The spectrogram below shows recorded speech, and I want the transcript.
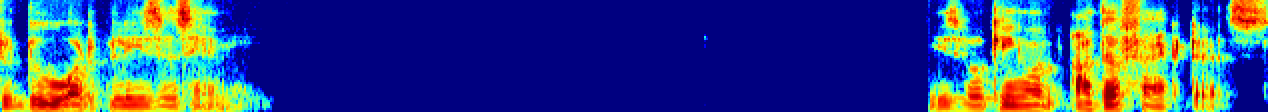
to do what pleases him. He's working on other factors.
